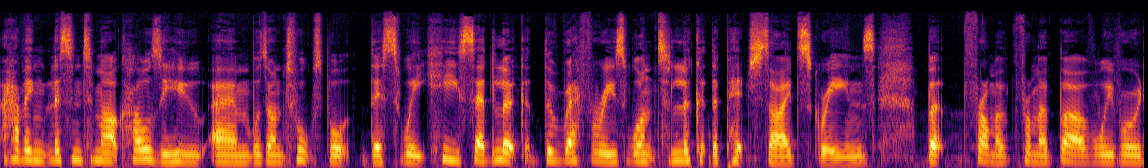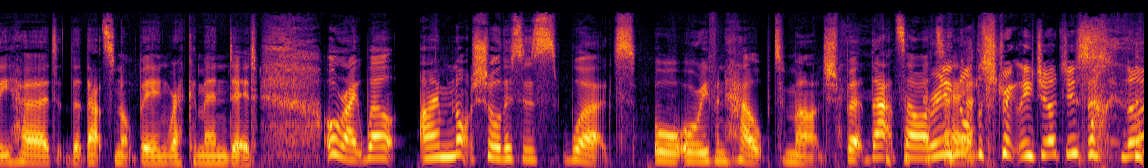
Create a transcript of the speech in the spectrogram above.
having listened to Mark Halsey, who um, was on Talksport this week, he said, look, the referees want to look at the pitch side screens, but from, a, from above, we've already heard that that's not being recommended. All right, well, I'm not sure this has worked or, or even helped much, but that's our Really take. not the strictly judges? No?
